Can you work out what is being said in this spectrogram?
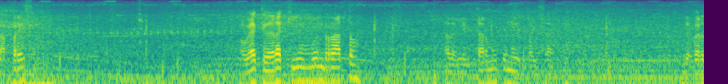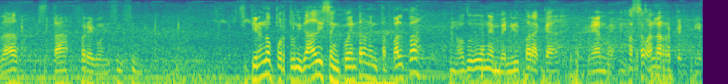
la presa. Me voy a quedar aquí un buen rato a deleitarme con el paisaje de verdad está fregoncísimo. Si tienen oportunidad y se encuentran en Tapalpa, no duden en venir para acá, créanme, no se van a arrepentir.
